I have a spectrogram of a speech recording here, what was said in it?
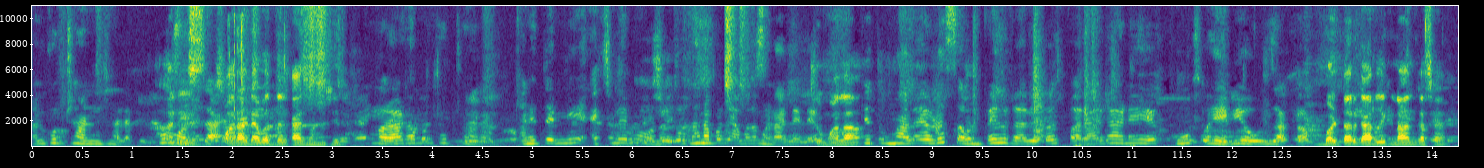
आणि खूप छान झालाय. खूप आणि मस्त आहे. पराठ्याबद्दल काय सांगशील? पराठा पण खूप छान आहे. आणि त्यांनी ऍक्च्युली मी ऑर्डर करताना पण ते आम्हाला म्हणालेले तुम्हाला? की तुम्हाला एवढं संपेल का? बिकॉज पराठा आणि हे खूप हेवी होऊन जातं. बटर गार्लिक नान कसा आहे?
